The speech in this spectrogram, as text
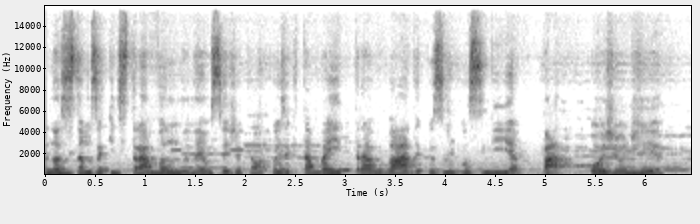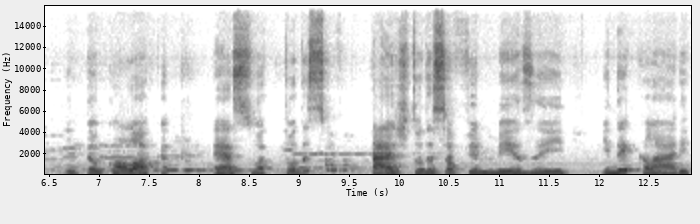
Nós estamos aqui destravando, né? Ou seja, aquela coisa que estava aí travada que você não conseguia, pá, hoje é o dia. Então coloca é, a sua toda a sua vontade, toda a sua firmeza aí e declare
